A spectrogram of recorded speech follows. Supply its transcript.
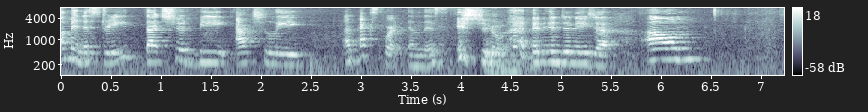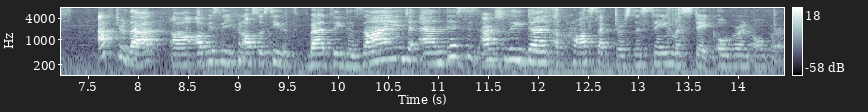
a ministry that should be actually an expert in this issue in Indonesia. Um, after that, uh, obviously you can also see it's badly designed, and this is actually done across sectors, the same mistake over and over.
